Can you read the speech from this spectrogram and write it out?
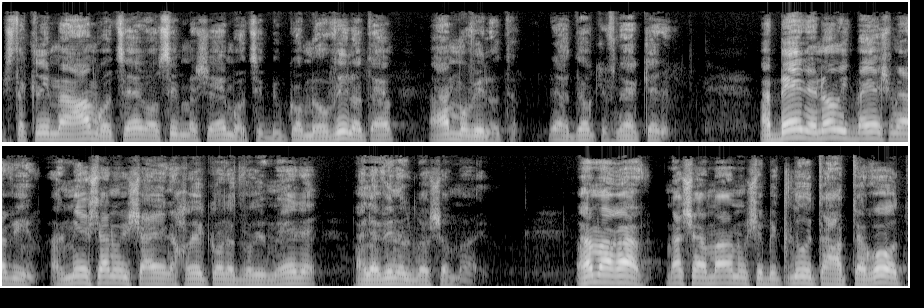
מסתכלים מה העם רוצה ועושים מה שהם רוצים. במקום להוביל אותם, העם מוביל אותם. זה הדור כפני הכלב. הבן אינו מתבייש מאביו. על מי יש לנו להישען אחרי כל הדברים האלה? על אבינו בשמיים. אמר רב, מה שאמרנו שביטלו את העטרות,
